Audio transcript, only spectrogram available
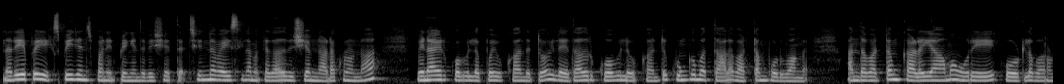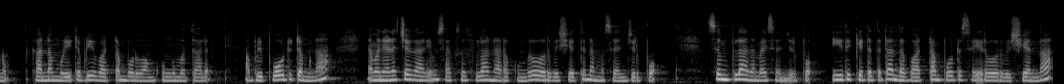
நிறைய பேர் எக்ஸ்பீரியன்ஸ் பண்ணியிருப்பீங்க இந்த விஷயத்த. சின்ன வயசில் நமக்கு ஏதாவது விஷயம் நடக்கணும்னா விநாயகர் கோவிலில் போய் உட்காந்துட்டோ இல்லை ஏதாவது ஒரு கோவிலில் உட்காந்துட்டு குங்குமத்தால் வட்டம் போடுவாங்க. அந்த வட்டம் கலையாமல் ஒரே கோட்டில் வரணும். கண்ணை மூடிட்டு அப்படியே வட்டம் போடுவாங்க குங்குமத்தால். அப்படி போட்டுட்டோம்னா நம்ம நினச்ச காரியம் சக்ஸஸ்ஃபுல்லாக நடக்குங்கிற ஒரு விஷயத்தை நம்ம செஞ்சுருப்போம். சிம்பிளாக அந்த மாதிரி செஞ்சுருப்போம். இது கிட்டத்தட்ட அந்த வட்டம் போட்டு செய்கிற ஒரு விஷயந்தான்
